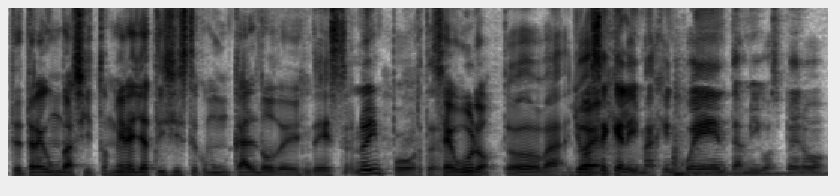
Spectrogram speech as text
Te traigo un vasito. Mira, ya te hiciste como un caldo de. De esto, no importa. Seguro. Todo va. Yo bueno. sé que la imagen cuenta, amigos, pero.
